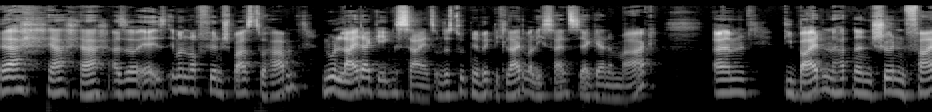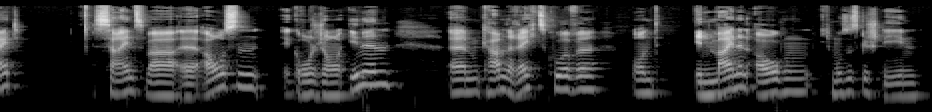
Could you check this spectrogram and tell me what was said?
ja, ja, ja. Also er ist immer noch für einen Spaß zu haben. Nur leider gegen Sainz. Und das tut mir wirklich leid, weil ich Sainz sehr gerne mag. Ähm, die beiden hatten einen schönen Fight. Sainz war äh, außen, Grosjean innen, ähm, kam eine Rechtskurve und in meinen Augen, ich muss es gestehen,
